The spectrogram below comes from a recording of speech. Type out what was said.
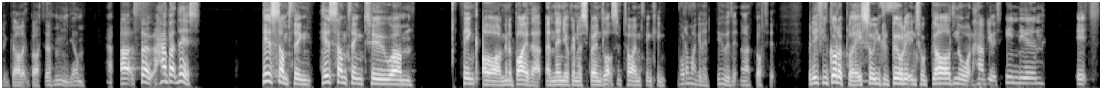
Bit of garlic butter. Mm, yum. Uh, so, how about this? Here's something. Here's something to um, think. Oh, I'm going to buy that, and then you're going to spend lots of time thinking, what am I going to do with it now I've got it? But if you've got a place, or you could build it into a garden or what have you, it's Indian. It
